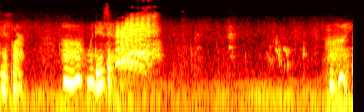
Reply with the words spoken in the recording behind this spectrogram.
It? Huh? What is it? Hi.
